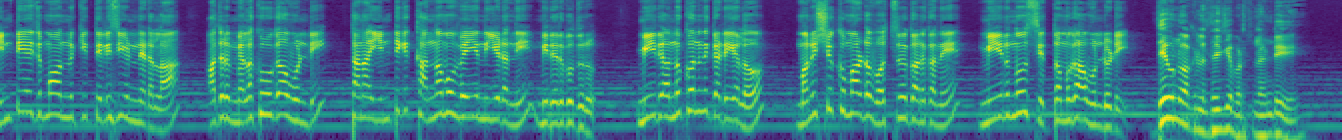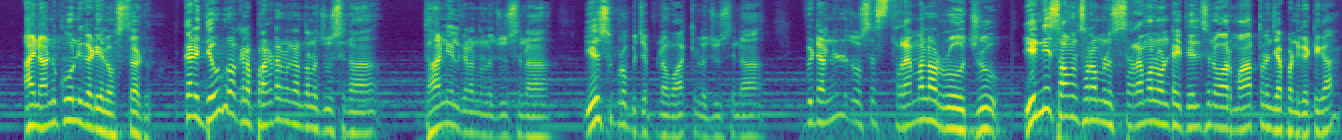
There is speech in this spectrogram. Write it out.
ఇంటి యజమానునికి తెలిసి ఉన్నడలా అతడు మెలకువగా ఉండి తన ఇంటికి కన్నము వేయనీయడని మీరు ఎరుగుదురు మీరు అనుకుని గడియలో మనుష్య కుమారుడు వచ్చును కనుకనే మీరును సిద్ధముగా ఉండుడి. దేవుని వాక్యలో తెలియజేయబడుతుందండి. ఆయన అనుకోని గడియలు వస్తాడు. కానీ దేవుడు అక్కడ ప్రకటన గ్రంథంలో చూసినా ధాన్యాల గ్రంథంలో చూసినా యేసుప్రభు చెప్పిన వాక్యంలో చూసినా వీటన్నిటిని చూస్తే శ్రమల రోజు. ఎన్ని సంవత్సరములు శ్రమలు ఉంటాయి తెలిసిన వారు మాత్రం చెప్పండి గట్టిగా.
